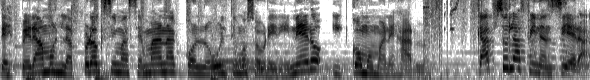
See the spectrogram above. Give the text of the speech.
Te esperamos la próxima semana con lo último sobre dinero y cómo manejarlo. Cápsula financiera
